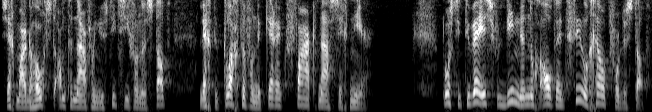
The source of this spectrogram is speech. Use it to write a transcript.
zeg maar de hoogste ambtenaar van justitie van een stad, legde klachten van de kerk vaak naast zich neer. Prostituees verdienden nog altijd veel geld voor de stad.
